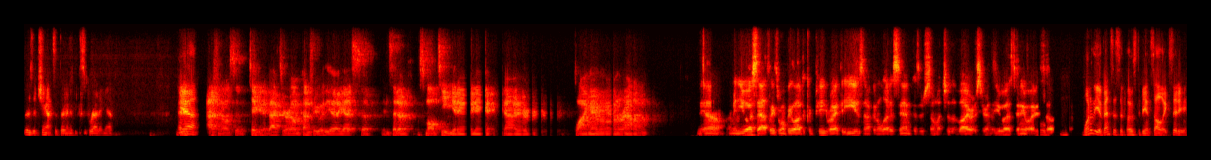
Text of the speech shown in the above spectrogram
there's a chance that they're going to be spreading it. And yeah, national, so taking it back to your home country with you, I guess. So instead of a small team getting it, now you're flying everyone around. Yeah, I mean, U.S. athletes won't be allowed to compete, right? The EU is not going to let us in because there's so much of the virus here in the U.S. anyway. So one of the events is supposed to be in Salt Lake City.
